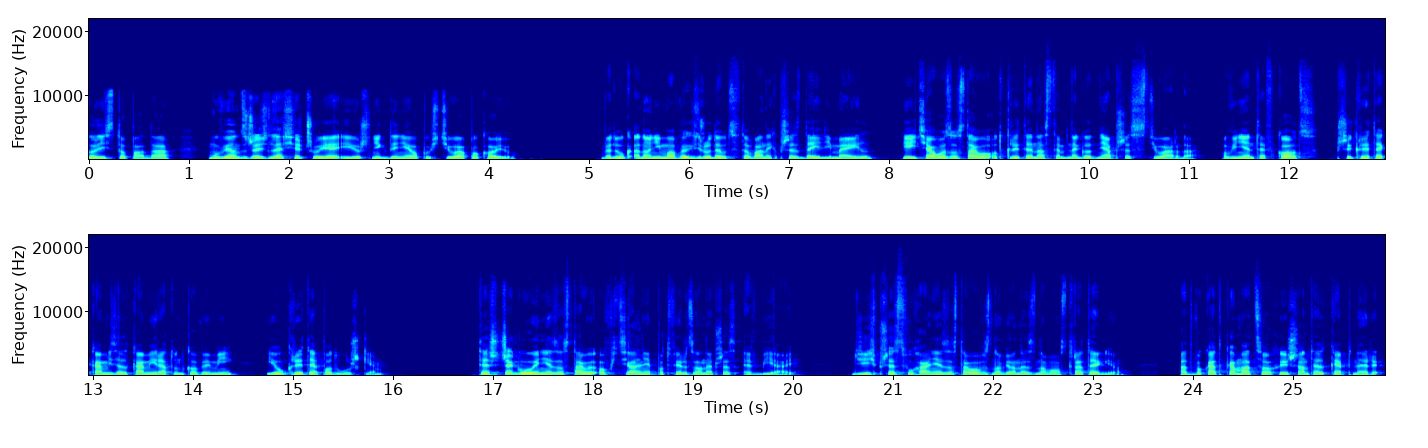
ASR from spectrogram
listopada, mówiąc, że źle się czuje i już nigdy nie opuściła pokoju. Według anonimowych źródeł cytowanych przez Daily Mail, jej ciało zostało odkryte następnego dnia przez stewarda, owinięte w koc, przykryte kamizelkami ratunkowymi i ukryte pod łóżkiem. Te szczegóły nie zostały oficjalnie potwierdzone przez FBI. Dziś przesłuchanie zostało wznowione z nową strategią. Adwokatka macochy Chantel Kepner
